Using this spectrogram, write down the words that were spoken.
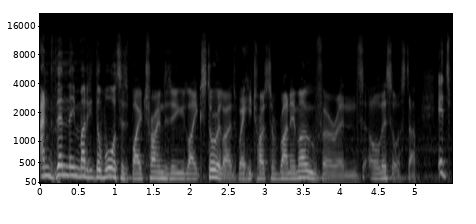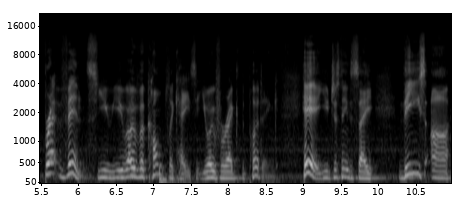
And then they muddied the waters by trying to do like storylines where he tries to run him over and all this sort of stuff. It's Bret Vince. You you overcomplicate it. You over egg the pudding. Here, you just need to say these are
